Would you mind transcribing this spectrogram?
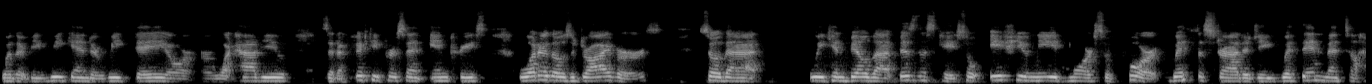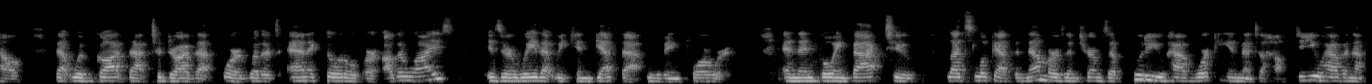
whether it be weekend or weekday or, or what have you? Is it a 50% increase? What are those drivers so that we can build that business case. So if you need more support with the strategy within mental health, that we've got that to drive that forward, whether it's anecdotal or otherwise, is there a way that we can get that moving forward? And then going back to let's look at the numbers in terms of who do you have working in mental health? Do you have enough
